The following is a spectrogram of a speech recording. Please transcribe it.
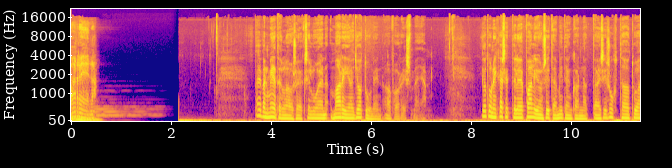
Areena. Päivän mietelauseeksi luen Maria Jotunin aforismeja. Jotuni käsittelee paljon sitä, miten kannattaisi suhtautua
